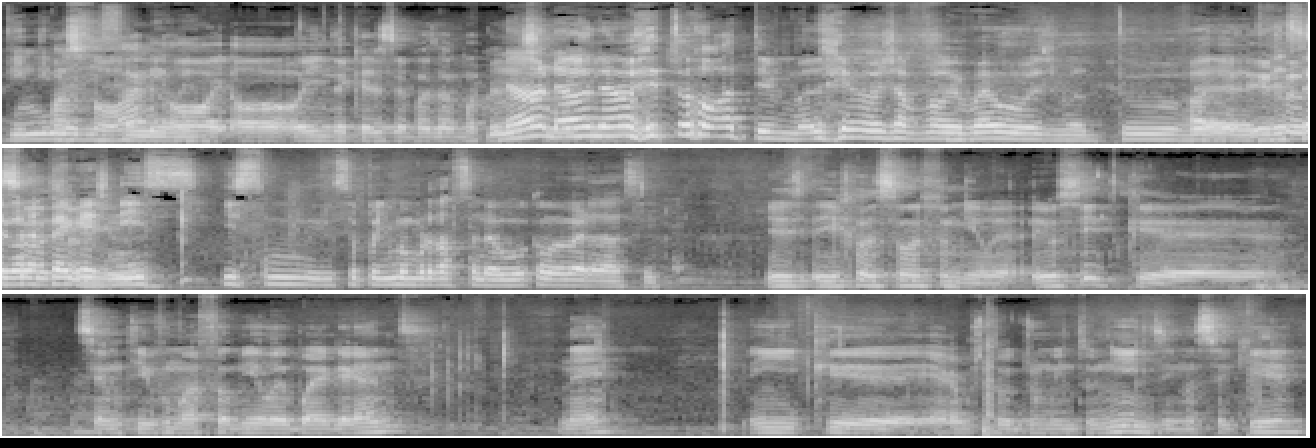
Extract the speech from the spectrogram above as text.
Vindimas Posso falar? família. Ou, ou- ou ainda queres dizer mais alguma coisa? Não, não, não, eu estou ótimo, mano. Eu já falei bem hoje, mano. Tu Olha, vê- em vê se agora pegas família. nisso e se, me- se eu ponho uma mordaça na boca, uma merda assim. Em relação à família, eu sinto que eh, sempre tive uma família bem grande, né? E que éramos todos muito unidos e não sei o quê,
